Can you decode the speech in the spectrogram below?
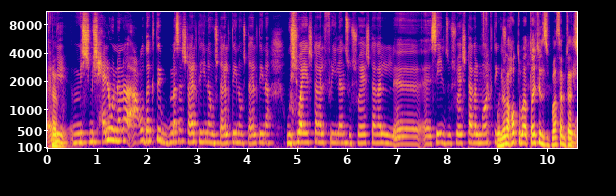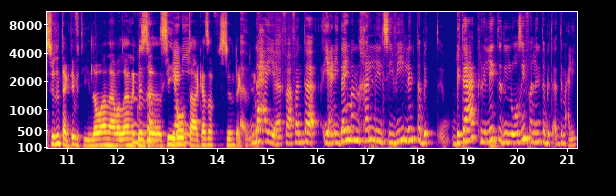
حلو. مش مش حلو إن أنا أقعد أكتب مثلا اشتغلت هنا واشتغلت هنا واشتغلت هنا وشوية اشتغل freelance وشوية اشتغل sales وشوية اشتغل marketing وإن أنا أحط بقى ال titles مثلا بتاعت ال student activity اللي هو أنا والله أنا كنت. CO يعني- بتاع كذا في ال student ده activity حقيقة. ف- فأنت يعني دايما خلي ال CV اللي أنت بت بتاعك related للوظيفة اللي أنت بتقدم عليها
